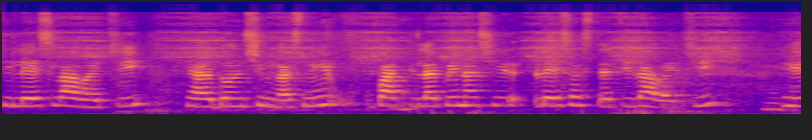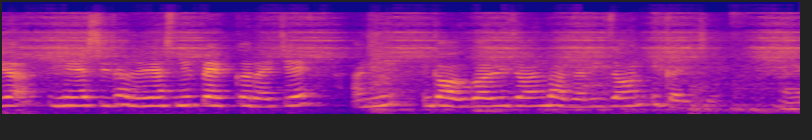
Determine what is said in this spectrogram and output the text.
ती लेस लावायची. ह्या दोन शिंगासनी. पाठीला पिन अशी लेस असते ती लावायची. हे हे अशी झालेली असणी पॅक करायचे आणि गावगावी जाऊन बाजारी जाऊन विकायचे आणि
